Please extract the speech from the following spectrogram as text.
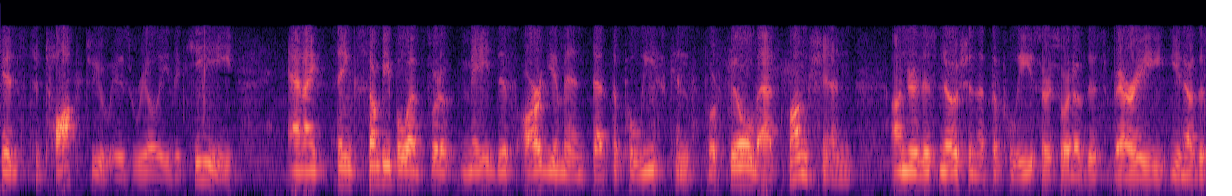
kids to talk to is really the key. And I think some people have sort of made this argument that the police can fulfill that function under this notion that the police are sort of this very, you know, the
